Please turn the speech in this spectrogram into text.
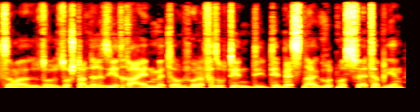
sag mal, so, so standardisiert rein mit oder versucht den, den besten Algorithmus zu etablieren.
